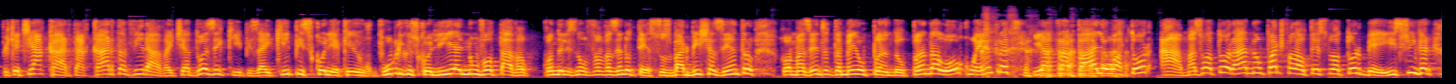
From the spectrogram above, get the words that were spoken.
Porque tinha a carta, a carta virava, aí tinha duas equipes, a equipe escolhia, que o público escolhia e não votava quando eles não estavam fazendo o texto. Os barbichas entram, mas entra também o panda. O panda louco entra e atrapalha o ator A, mas o ator A não pode falar o texto do ator B. Isso inverte.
